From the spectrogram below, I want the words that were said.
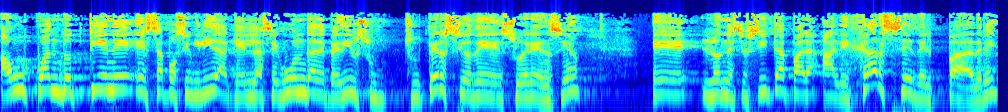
aun cuando tiene esa posibilidad, que es la segunda de pedir su, tercio de su herencia, eh, lo necesita para alejarse del padre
